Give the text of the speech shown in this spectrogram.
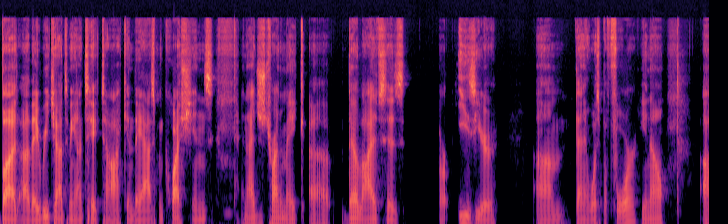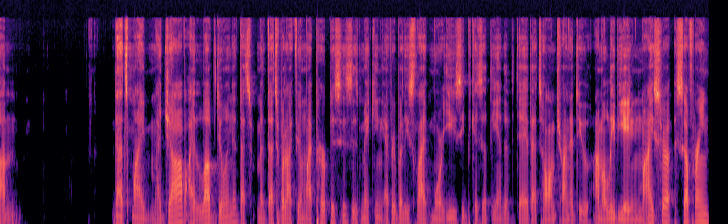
but uh, they reach out to me on tiktok and they ask me questions and i just try to make uh, their lives as or easier um, than it was before you know um, that's my my job. I love doing it. That's that's what I feel my purpose is is making everybody's life more easy because at the end of the day that's all I'm trying to do. I'm alleviating my su- suffering.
